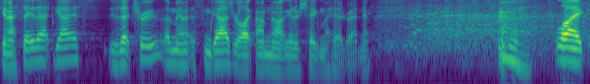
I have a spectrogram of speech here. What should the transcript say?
Can I say that, guys? Is that true? I mean, some guys are like, I'm not going to shake my head right now. like,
